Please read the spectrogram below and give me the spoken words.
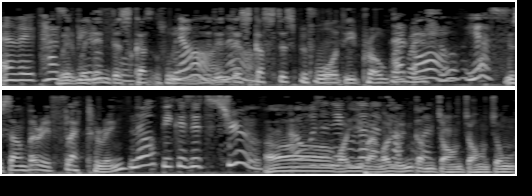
And t h s t been discussed. No, no, d i s c u s s this before the program? a sure Yes. You sound very flattering. No, because it's true. 哦，我以為我亂咁撞撞中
